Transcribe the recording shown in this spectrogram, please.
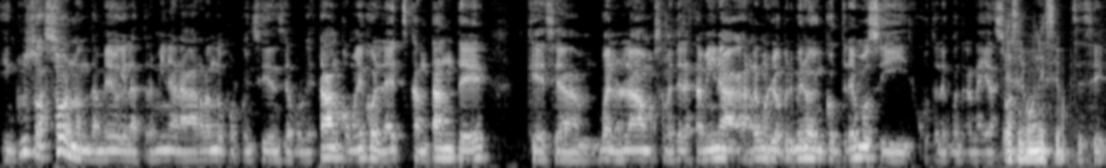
Incluso a Son onda medio que la terminan agarrando por coincidencia, porque estaban como ahí con la ex cantante que decían, bueno, no la vamos a meter a esta mina, agarremos lo primero que encontremos y justo le encuentran ahí a Son. Ese es buenísimo. Sí, sí.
